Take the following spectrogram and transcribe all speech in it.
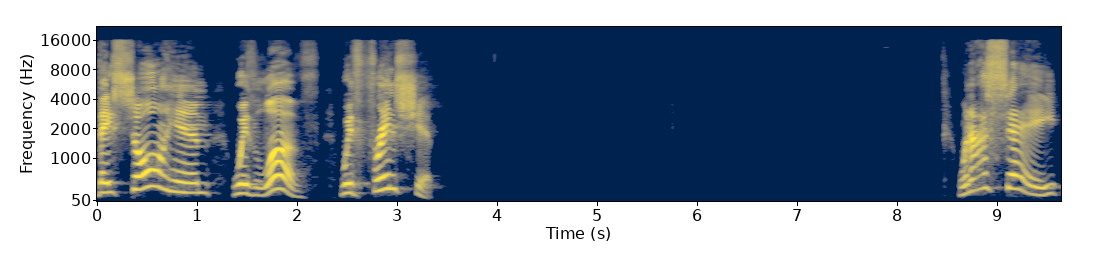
They saw him with love, with friendship. When I say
